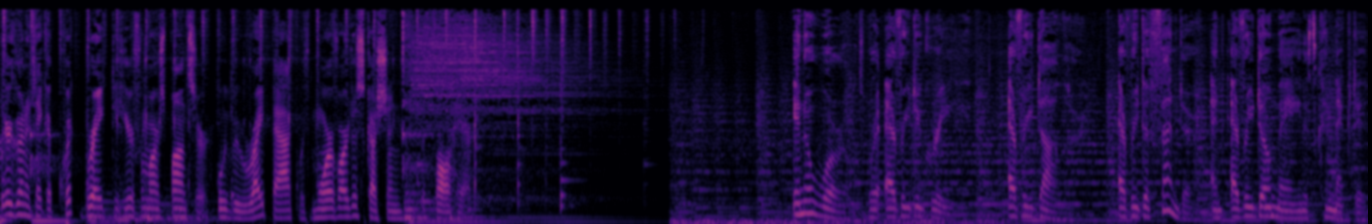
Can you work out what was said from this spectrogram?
We're going to take a quick break to hear from our sponsor. We'll be right back with more of our discussion with Paul Heer. In a world where every degree, every dollar, every defender, and every domain is connected,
